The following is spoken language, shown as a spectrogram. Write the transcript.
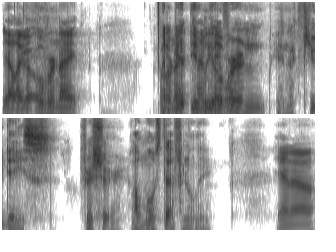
yeah, like an overnight. It'll be, overnight it'll be timetable. over in, in a few days for sure. Oh, most definitely. Yeah, no,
